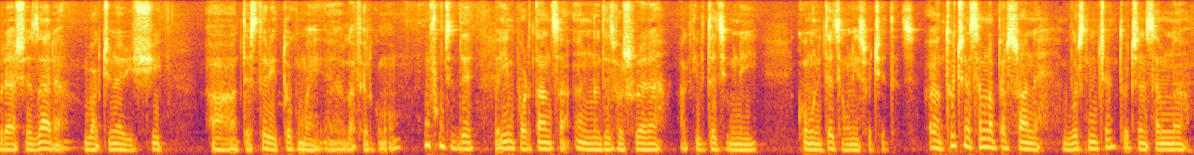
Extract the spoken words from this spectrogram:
reașezarea vaccinării și a testării tocmai eh, la fel cum om, în funcție de importanța în desfășurarea activității unei comunități, a unei societăți. Eh, tot ce înseamnă persoane vârstnice, tot ce înseamnă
